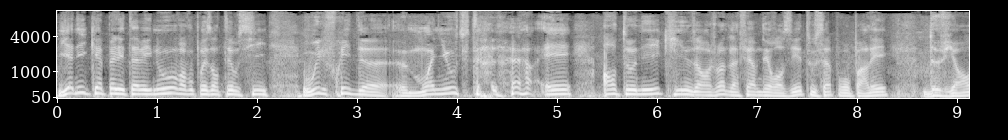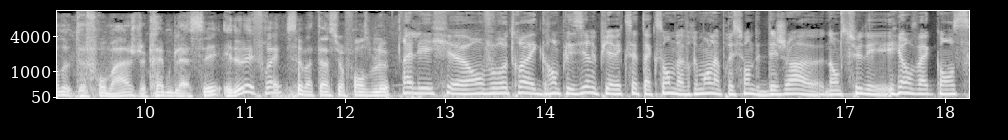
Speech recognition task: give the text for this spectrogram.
Yannick Capel est avec nous. On va vous présenter aussi Wilfried euh, Moignou tout à l'heure et Anthony qui nous a rejoint de la ferme des Rosiers. Tout ça pour vous parler de viande, de fromage, de crème glacée et de lait frais ce matin sur France Bleu. Allez, euh, on vous retrouve avec grand plaisir et puis avec cet accent, on a vraiment l'impression d'être déjà euh, dans le sud et, et en en vacances.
